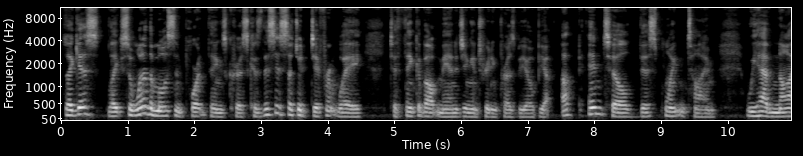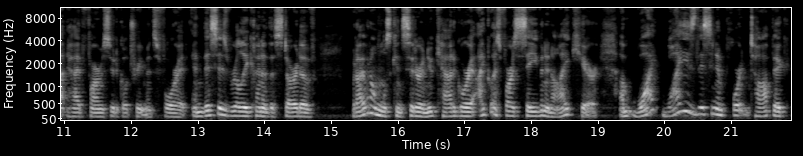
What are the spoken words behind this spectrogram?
So I guess like so one of the most important things, Chris, because this is such a different way to think about managing and treating presbyopia. Up until this point in time, we have not had pharmaceutical treatments for it. And this is really kind of the start of what I would almost consider a new category. I'd go as far as saving an eye care. Um, why why is this an important topic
